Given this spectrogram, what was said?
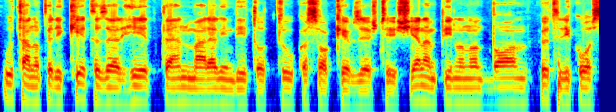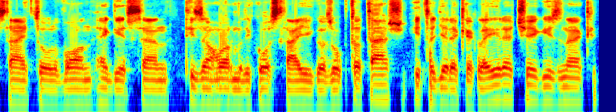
utána pedig 2007-ben már elindítottuk a szakképzést is. Jelen pillanatban 5. osztálytól van egészen 13. osztályig az oktatás. Itt a gyerekek leérettségiznek,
